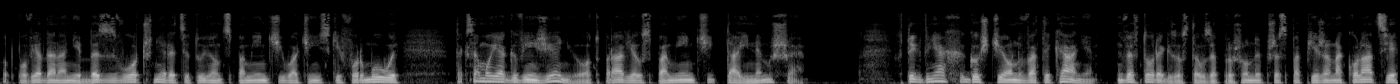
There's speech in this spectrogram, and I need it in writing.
Odpowiada na nie bezzwłocznie, recytując z pamięci łacińskie formuły, tak samo jak w więzieniu odprawiał z pamięci tajne msze. W tych dniach gości on w Watykanie. We wtorek został zaproszony przez papieża na kolację.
